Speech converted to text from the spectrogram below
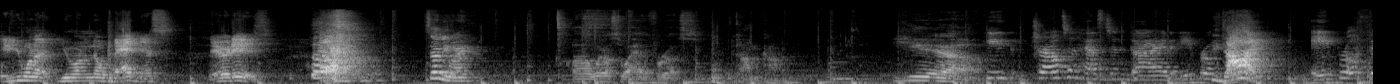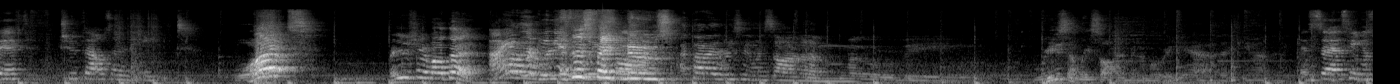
if you wanna you wanna know badness, there it is. Uh, so anyway, uh, what else do I have for us? Comic Con. Yeah, He Charlton Heston died April he died. April fifth, two thousand and eight. What? Are you sure about that? I thought am looking at. Is this fake saw- news? I thought I recently saw him in a movie. Recently saw him in a movie. Yeah, that came out. It says he was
